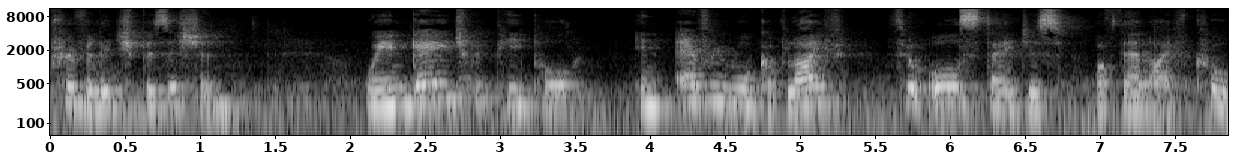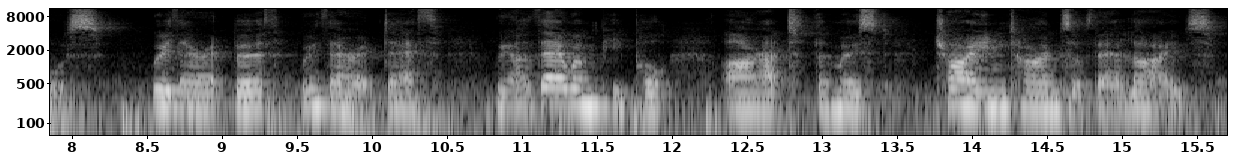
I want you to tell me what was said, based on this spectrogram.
privileged position. We engage with people in every walk of life through all stages of their life course. We're there at birth, we're there at death, we are there when people are at the most trying times of their lives.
